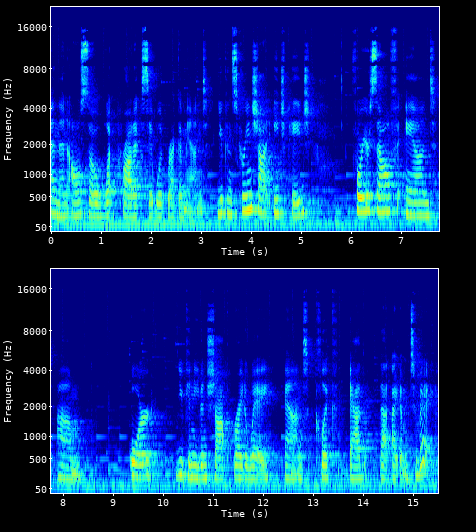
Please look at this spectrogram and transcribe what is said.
and then also what products it would recommend. You can screenshot each page for yourself and um, or you can even shop right away and click add that item to bag.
